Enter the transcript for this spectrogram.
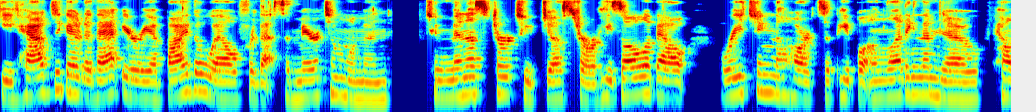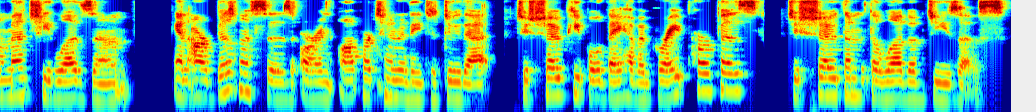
he had to go to that area by the well for that Samaritan woman to minister to just her. He's all about reaching the hearts of people and letting them know how much he loves them. And our businesses are an opportunity to do that, to show people they have a great purpose, to show them the love of Jesus.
